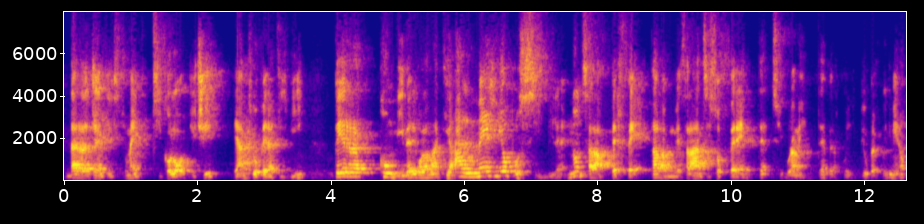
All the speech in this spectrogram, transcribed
dare alla gente gli strumenti psicologici e anche operativi per convivere con la malattia al meglio possibile. Non sarà perfetta, sarà anzi sofferente, sicuramente, per alcuni di più, per alcuni di meno,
